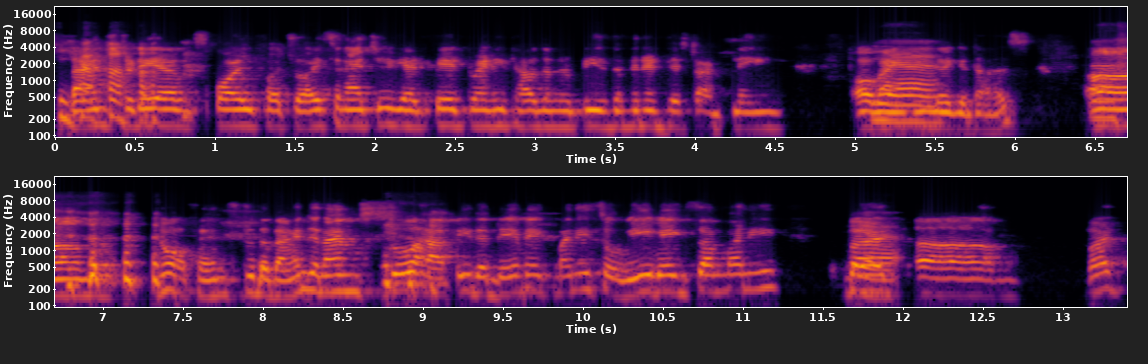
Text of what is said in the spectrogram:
Yeah. Bands today are spoiled for choice and actually get paid 20,000 rupees the minute they start playing or wanking yeah. their guitars. Um, no offense to the band, and I'm so happy that they make money, so we make some money. But yeah. um, but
